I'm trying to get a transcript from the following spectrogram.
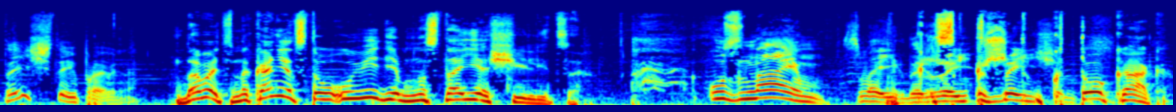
Да я считаю правильно. Давайте, наконец-то увидим настоящие лица. Узнаем своих да, жен- женщин. Кто как.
